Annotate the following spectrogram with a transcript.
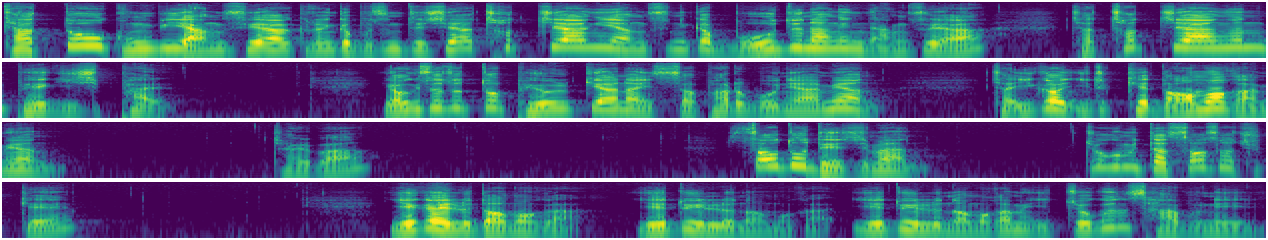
자, 또 공비 양수야. 그러니까 무슨 뜻이야? 첫째 항이 양수니까 모든 항은 양수야. 자, 첫째 항은 128. 여기서도 또 배울 게 하나 있어. 바로 뭐냐면 자, 이거 이렇게 넘어가면 잘 봐. 써도 되지만 조금 이따 써서 줄게. 얘가 일로 넘어가. 얘도 일로 넘어가. 얘도 일로 넘어가면 이쪽은 4분의 1.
